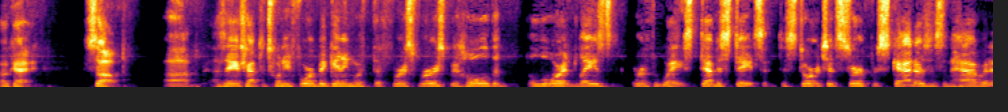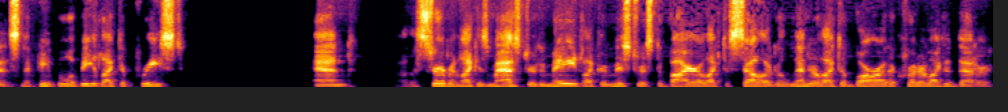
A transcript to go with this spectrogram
okay, so uh, Isaiah chapter 24, beginning with the first verse Behold, the, Lord lays earth waste, devastates it, distorts its surface, scatters its inhabitants, and the people will be like the priest, and the servant like his master, the maid like her mistress, the buyer like the seller, the lender like the borrower, the creditor like the debtor.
